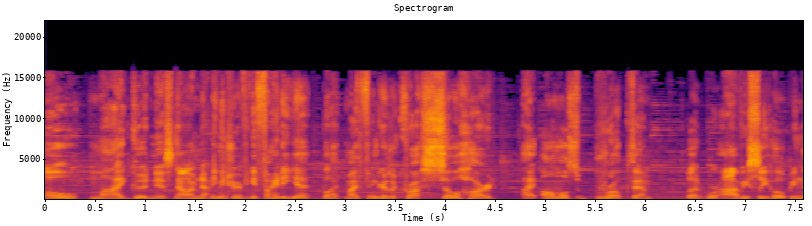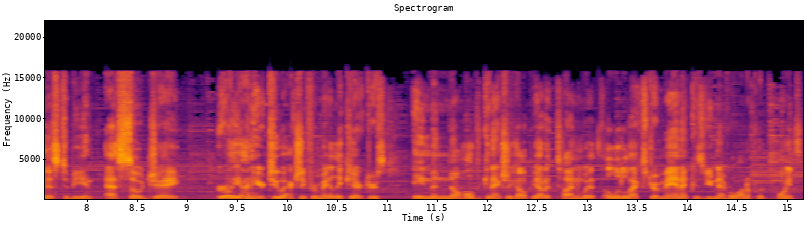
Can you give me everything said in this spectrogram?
Oh my goodness. Now, I'm not even sure if you can find it yet, but my fingers are crossed so hard, I almost broke them. But we're obviously hoping this to be an SOJ. Early on here too, actually for melee characters, a Manald can actually help you out a ton with a little extra mana because you never want to put points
